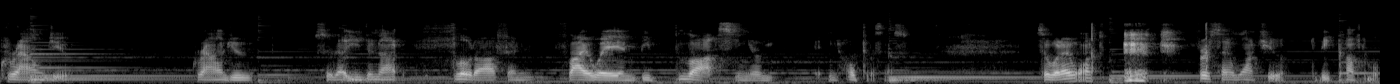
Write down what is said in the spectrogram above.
ground you. Ground you so that you do not float off and fly away and be lost in your in hopelessness. So what I want first I want you to be comfortable.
